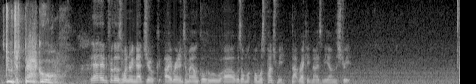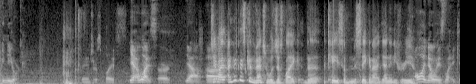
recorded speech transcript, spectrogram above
Dude, just back off. And for those wondering that joke, I ran into my uncle who uh, was almost, almost punched me, not recognized me on the street in New York. Dangerous place. Yeah, it was. Or- Yeah. Uh, Jim, I, I think this convention was just like the case of mistaken identity for you. all I know is like,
